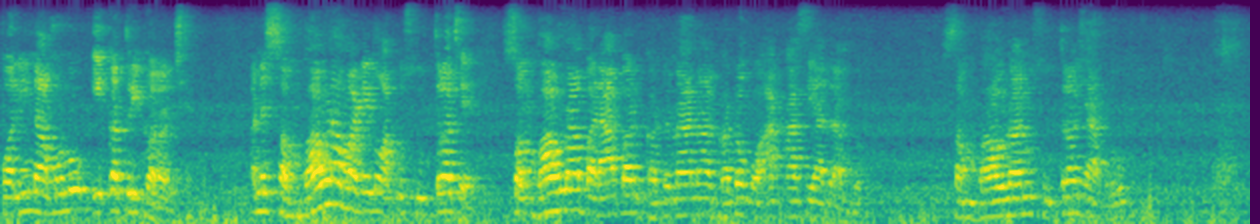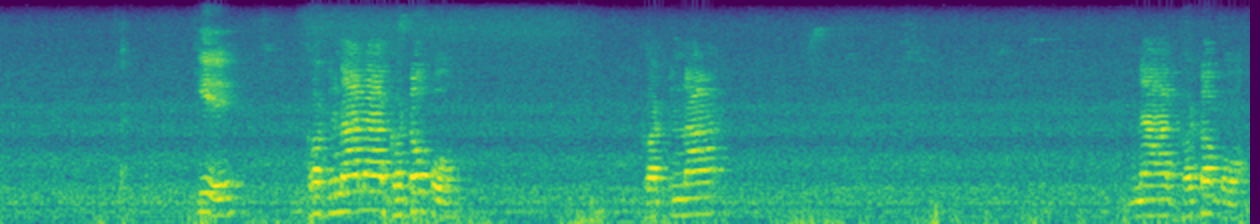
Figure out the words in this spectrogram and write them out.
પરિણામોનું એકત્રીકરણ છે. અને સંભાવના માટેનું આપણું સૂત્ર છે, સંભાવના બરાબર ઘટનાના ઘટકો. આ ખાસ યાદ રાખજો. સંભાવનાનું સૂત્ર છે આપણું કે ઘટનાના ઘટકો ઘટના ના ઘટકો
